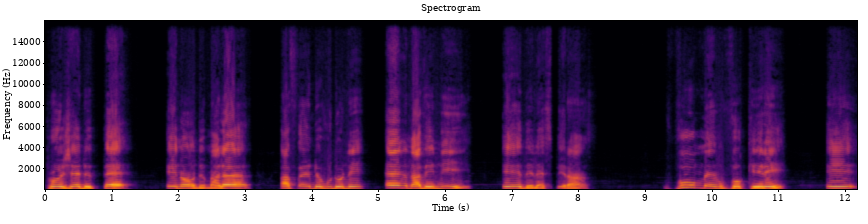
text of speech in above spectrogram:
projets de paix et non de malheur, afin de vous donner un avenir et de l'espérance. Vous m'invoquerez et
